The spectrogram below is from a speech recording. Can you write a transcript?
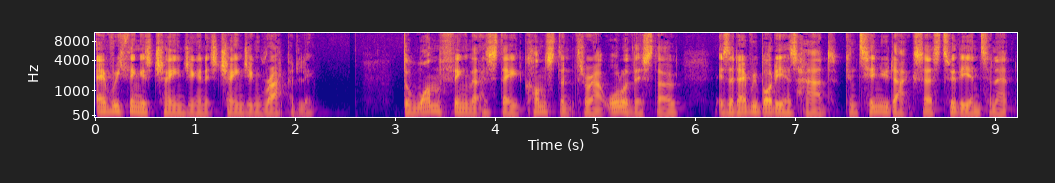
Everything is changing and it's changing rapidly. The one thing that has stayed constant throughout all of this, though, is that everybody has had continued access to the internet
